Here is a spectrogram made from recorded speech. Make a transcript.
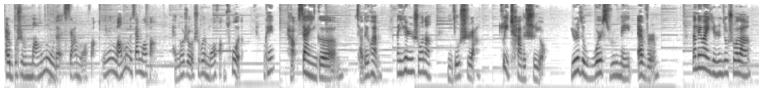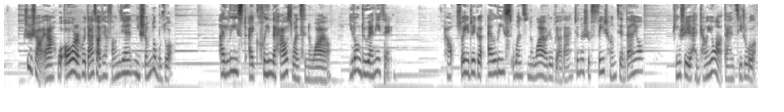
而不是盲目的瞎模仿，因为盲目的瞎模仿。很多时候是会模仿错的。OK，好，下一个小对话。那一个人说呢，你就是啊最差的室友，You're the worst roommate ever。那另外一个人就说了，至少呀，我偶尔会打扫一下房间，你什么都不做。At least I clean the house once in a while. You don't do anything. 好，所以这个 at least once in a while 这个表达真的是非常简单哟，平时也很常用啊，大家记住了。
